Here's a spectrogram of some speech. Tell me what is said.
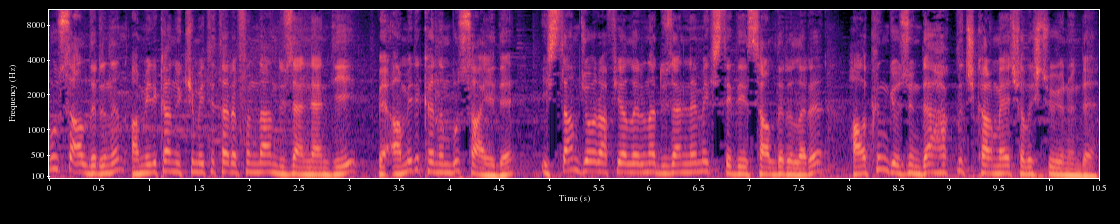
bu saldırının Amerikan hükümeti tarafından düzenlendiği ve Amerika'nın bu sayede İslam coğrafyalarına düzenlemek istediği saldırıları halkın gözünde haklı çıkarmaya çalıştığı yönünde.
